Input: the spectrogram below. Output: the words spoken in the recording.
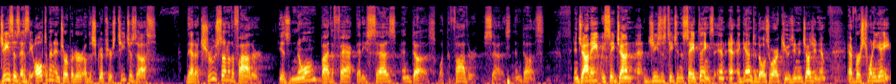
Jesus, as the ultimate interpreter of the scriptures, teaches us that a true son of the Father is known by the fact that he says and does what the Father says and does. In John 8, we see John, uh, Jesus teaching the same things, and, and again to those who are accusing and judging him. At verse 28,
